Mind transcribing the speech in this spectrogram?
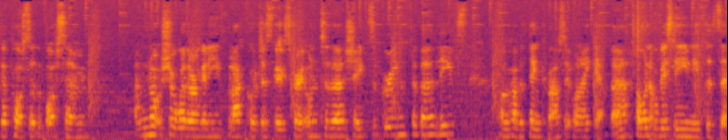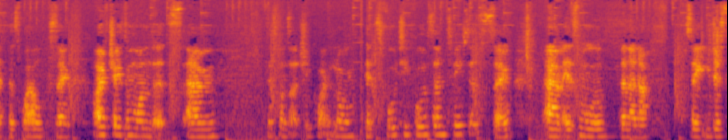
the pot at the bottom. I'm not sure whether I'm going to use black or just go straight onto the shades of green for the leaves. I'll have a think about it when I get there. Oh and obviously you need the zip as well so I've chosen one that's um, this one's actually quite long. It's 44 centimetres, so um, it's more than enough. So you just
